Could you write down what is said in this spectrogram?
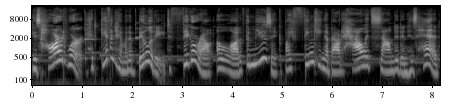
his hard work had given him an ability to figure out a lot of the music by thinking about how it sounded in his head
